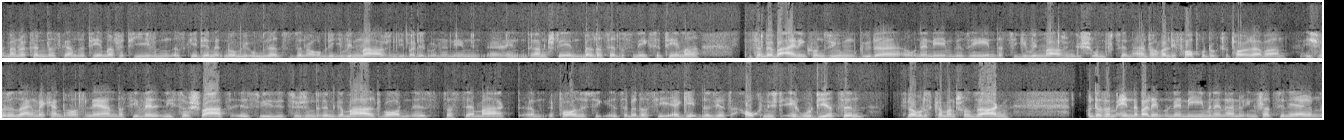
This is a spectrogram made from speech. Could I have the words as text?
Ich meine, wir können das ganze Thema vertiefen. Es geht ja nicht nur um die Umsätze, sondern auch um die Gewinnmargen, die bei den Unternehmen äh, hinten dran stehen, weil das ist ja das nächste Thema. Das haben wir bei einigen Konsumgüterunternehmen gesehen, dass die Gewinnmargen geschrumpft sind, einfach weil die Vorprodukte teurer waren. Ich würde sagen, man kann daraus lernen, dass die Welt nicht so schwarz ist, wie sie zwischendrin gemalt worden ist, dass der Markt ähm, vorsichtig ist, aber dass die Ergebnisse jetzt auch nicht erodiert sind. Ich glaube, das kann man schon sagen. Und dass am Ende bei den Unternehmen in einem inflationären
